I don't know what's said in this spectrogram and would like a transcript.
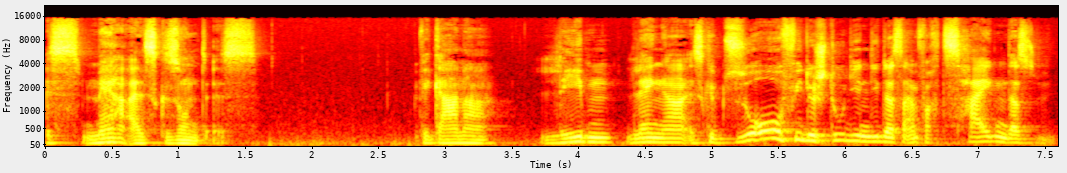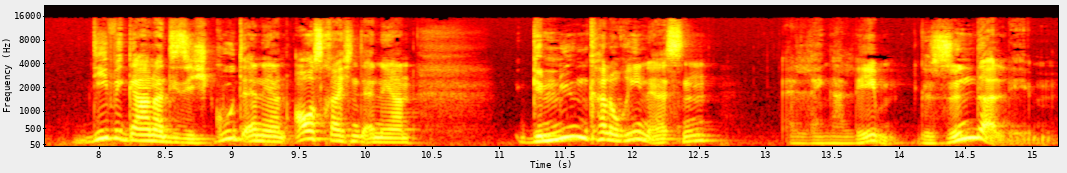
es mehr als gesund ist. Veganer leben länger. Es gibt so viele Studien, die das einfach zeigen, dass die Veganer, die sich gut ernähren, ausreichend ernähren, genügend Kalorien essen, länger leben, gesünder leben.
